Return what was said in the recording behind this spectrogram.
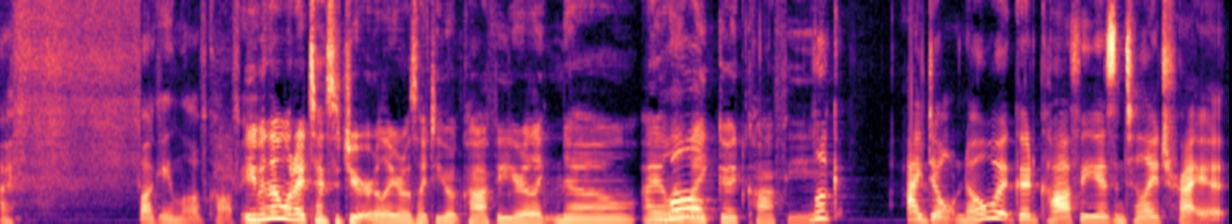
i fucking love coffee. Even though when I texted you earlier, I was like, "Do you want coffee?" You're like, "No, I only Well, like good coffee." Look, I don't know what good coffee is until I try it.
